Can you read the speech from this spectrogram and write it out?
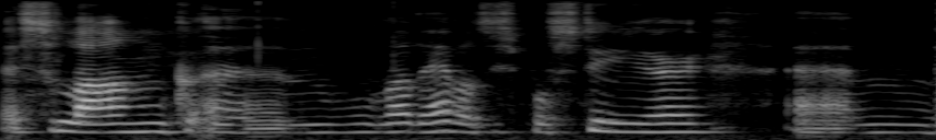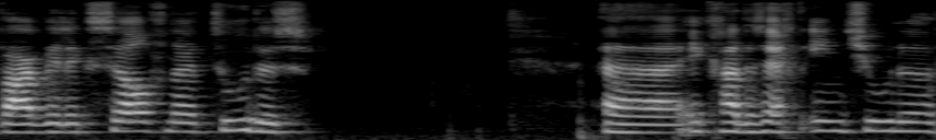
uh, slank. Ehm, wat, hè, wat is postuur? Ehm, waar wil ik zelf naartoe? Dus eh, ik ga dus echt intunen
